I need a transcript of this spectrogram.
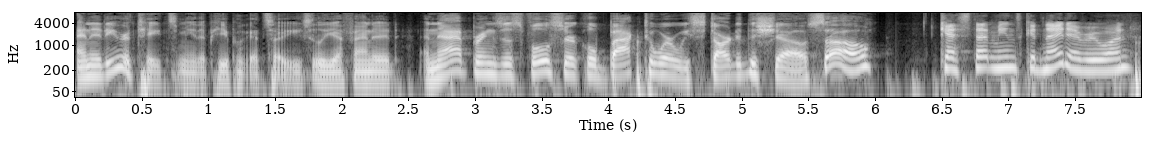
and it irritates me that people get so easily offended. And that brings us full circle back to where we started the show. So, Guess that means good night, everyone.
